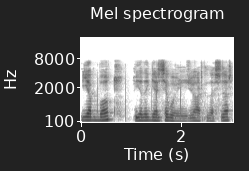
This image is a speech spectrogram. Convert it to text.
Ya bot ya da gerçek oyuncu arkadaşlar.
